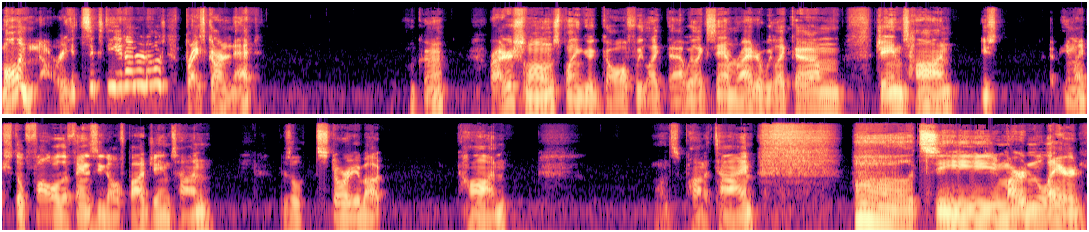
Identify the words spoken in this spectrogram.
Molinari at $6,800. Brice Garnett. Okay. Ryder Sloan's playing good golf. We like that. We like Sam Ryder. We like um, James Hahn. You, he might still follow the fantasy golf pod, James Hahn. There's a story about Hahn once upon a time. Oh, let's see. Martin Laird.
